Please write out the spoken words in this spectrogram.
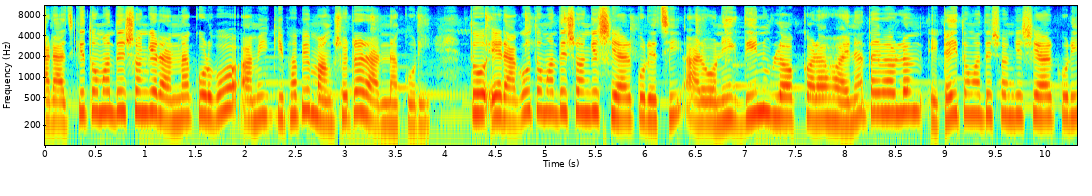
আর আজকে তোমাদের সঙ্গে রান্না করব, আমি কীভাবে মাংসটা রান্না করি। তো এর আগেও তোমাদের সঙ্গে শেয়ার করেছি, আর অনেক দিন ব্লগ করা হয় না, তাই ভাবলাম এটাই তোমাদের সঙ্গে শেয়ার করি।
